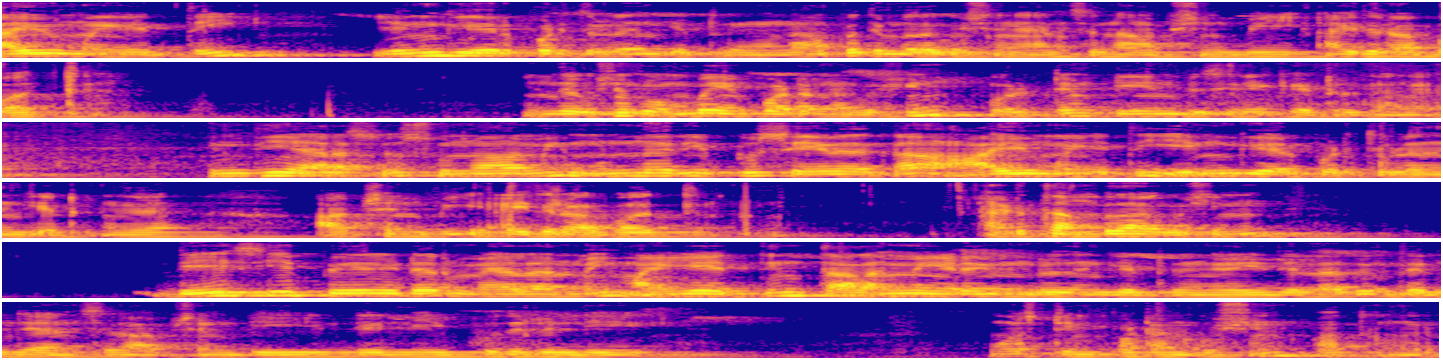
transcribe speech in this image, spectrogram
ஆய்வு மையத்தை எங்கு ஏற்படுத்தியுள்ளதுன்னு கேட்டிருக்காங்க. நாற்பத்தி ஒன்பது question answer option B Hyderabad. இந்த கொஸ்டின் ரொம்ப இம்பார்ட்டன்ட் கொஸ்டின் ஒரு டைம் டிஎன்பிசிலே கேட்டிருக்காங்க. இந்திய அரசு சுனாமி முன்னறிவிப்பு செய்வதற்காக ஆய்வு மையத்தை எங்கு ஏற்படுத்தியுள்ளதுன்னு கேட்டிருக்காங்க. Option B Hyderabad. அடுத்த ஐம்பதாவது கொஸ்டின் தேசிய பேரிடர் மேலாண்மை மையத்தின் தலைமையிடம் என்பதுன்னு கேட்டிருக்காங்க. இது எல்லாத்துக்கும் தெரிஞ்ச answer option D Delhi Pudhu Delhi. Most important question பார்த்துங்க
